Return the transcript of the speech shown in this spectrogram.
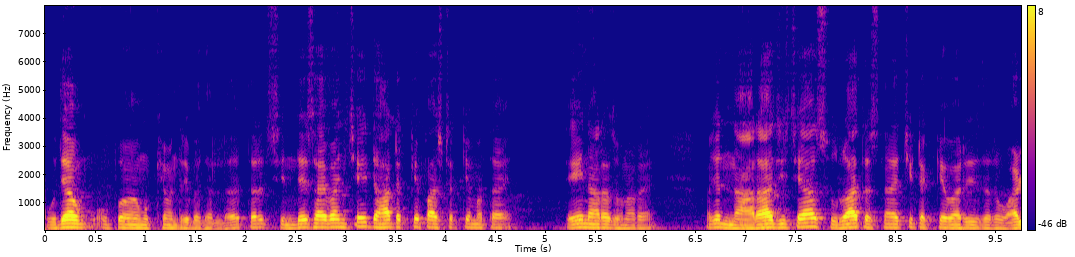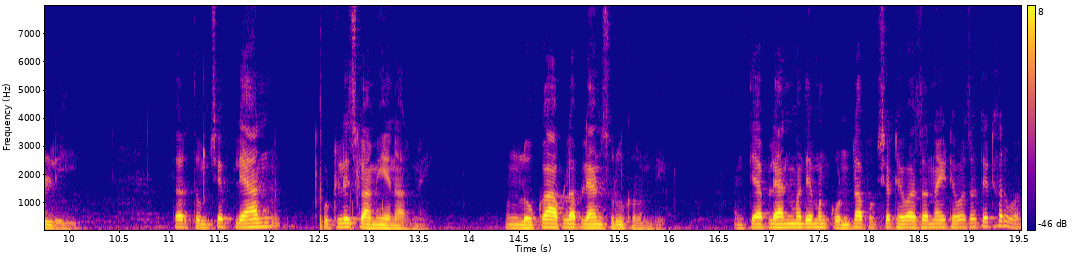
उद्या उद्या उपमुख्यमंत्री बदललं तर शिंदेसाहेबांचे दहा टक्के पाच टक्के मत आहे. तेही नाराज होणार आहे. म्हणजे नाराजीच्या सुरुवात असणाऱ्याची टक्केवारी जर वाढली तर तुमचे प्लॅन कुठलेच कामी येणार नाही. मग लोक आपला प्लॅन सुरू करून देईल. आणि त्या प्लॅनमध्ये मग कोणता पक्ष ठेवायचा नाही ठेवायचा ते ठरवं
